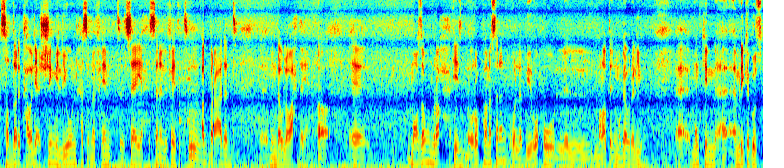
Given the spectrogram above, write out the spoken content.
صدرت حوالي 20 مليون حسب ما فهمت سايح السنة اللي فاتت. مم. أكبر عدد آه، من دولة واحدة يعني. آه. آه، معظمهم راح لأوروبا مثلا ولا بيروحوا للمناطق المجاورة ليهم؟ ممكن أمريكا جزء.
